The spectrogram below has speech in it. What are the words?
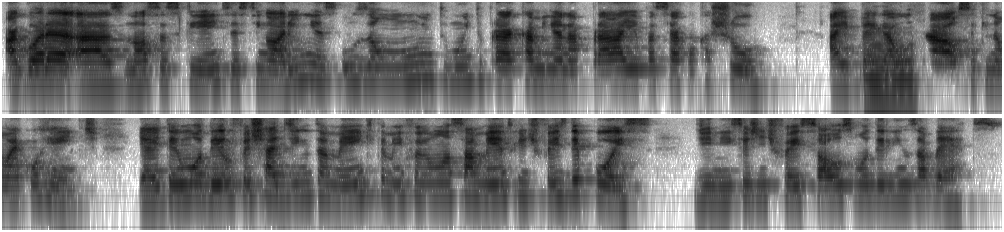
Agora, as nossas clientes, as senhorinhas, usam muito, muito para caminhar na praia e passear com o cachorro. Aí pega uhum. outra alça que não é corrente. E aí tem o um modelo fechadinho também, que também foi um lançamento que a gente fez depois. De início, a gente fez só os modelinhos abertos.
